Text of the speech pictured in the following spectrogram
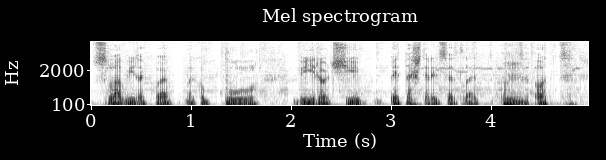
slaví takové jako půl výročí 45 let od, mm. od Eh,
